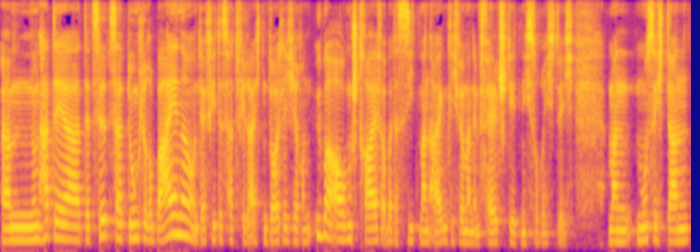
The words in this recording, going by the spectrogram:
Ähm, nun hat der, der Zilpzalp dunklere Beine und der Fitis hat vielleicht einen deutlicheren Überaugenstreif, aber das sieht man eigentlich, wenn man im Feld steht, nicht so richtig. Man muss sich dann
